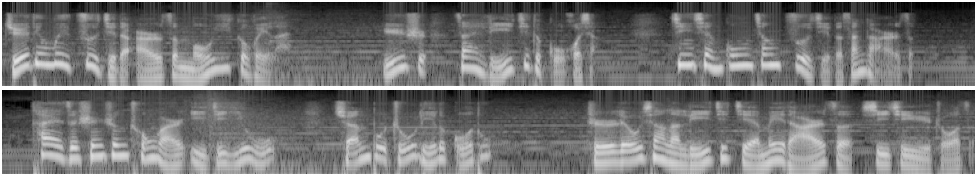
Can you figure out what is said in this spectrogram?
决定为自己的儿子谋一个未来。于是，在骊姬的蛊惑下，晋献公将自己的三个儿子，太子申生、重耳以及夷吾，全部逐离了国都，只留下了骊姬姐妹的儿子西岐与卓子。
